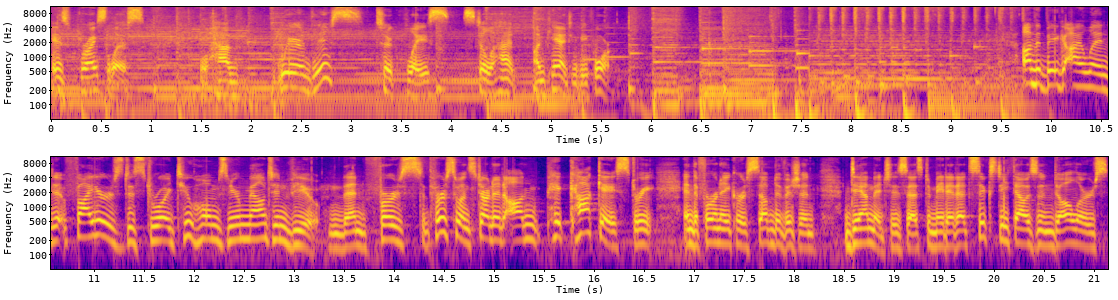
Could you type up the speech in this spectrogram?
is priceless. We'll have where this took place still ahead on KITV4. On the Big Island, fires destroyed two homes near Mountain View. And then first, the first one started on Pikake Street in the Fern Acres subdivision. Damage is estimated at $60,000.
